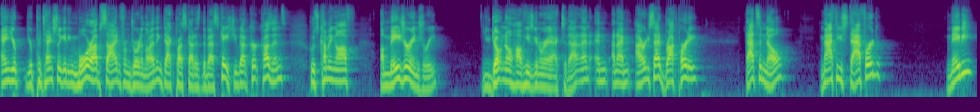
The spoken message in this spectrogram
And you're you're potentially getting more upside from Jordan Love. I think Dak Prescott is the best case. You've got Kirk Cousins, who's coming off a major injury. You don't know how he's going to react to that. And and and I'm, I already said Brock Purdy. That's a no. Matthew Stafford, maybe.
